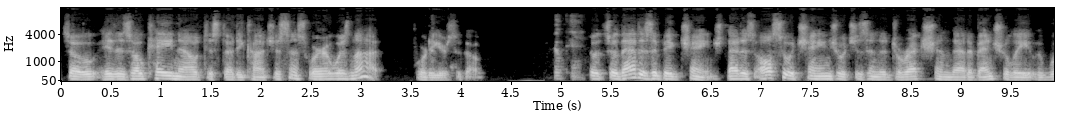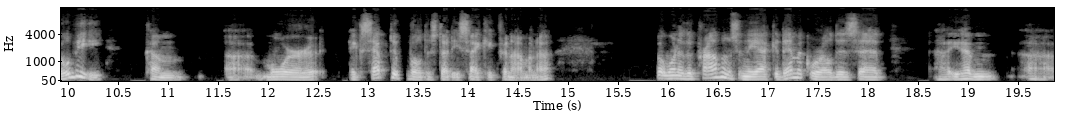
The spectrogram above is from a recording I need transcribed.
So it is okay now to study consciousness where it was not 40 years ago. Okay. So, so that is a big change. That is also a change which is in a direction that eventually it will become uh, more acceptable to study psychic phenomena. But one of the problems in the academic world is that uh, you have uh,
